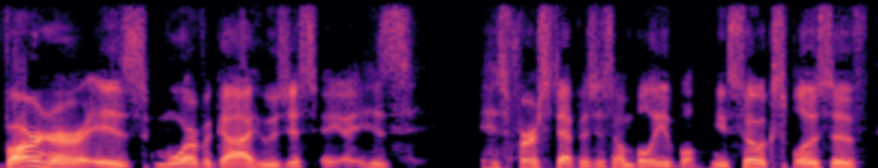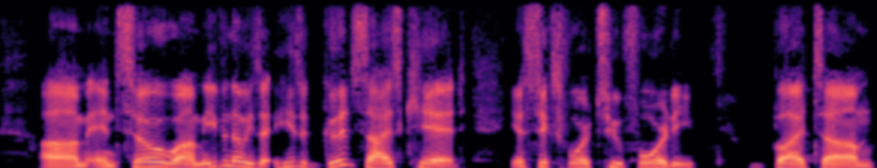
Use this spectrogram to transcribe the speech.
Varner is more of a guy who's just eh, his his first step is just unbelievable. He's so explosive, um, and so um, even though he's a, he's a good sized kid, you know, 6'4", 240, but um,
